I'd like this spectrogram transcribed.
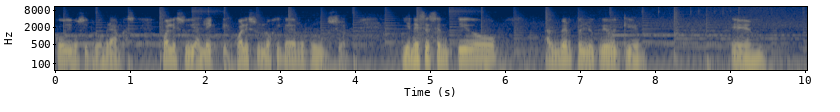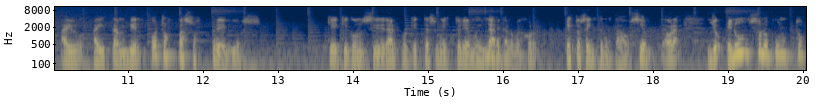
códigos y programas, cuál es su dialéctica, cuál es su lógica de reproducción. Y en ese sentido, Alberto, yo creo que eh, hay, hay también otros pasos previos que hay que considerar, porque esta es una historia muy larga, a lo mejor esto se ha intentado siempre. Ahora, yo en un solo punto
